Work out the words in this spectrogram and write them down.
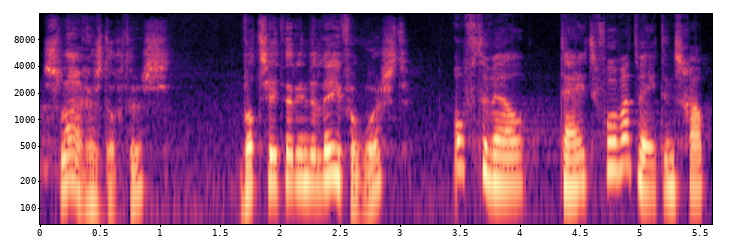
Slagersdochters, wat zit er in de leverworst? Oftewel, tijd voor wat wetenschap.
